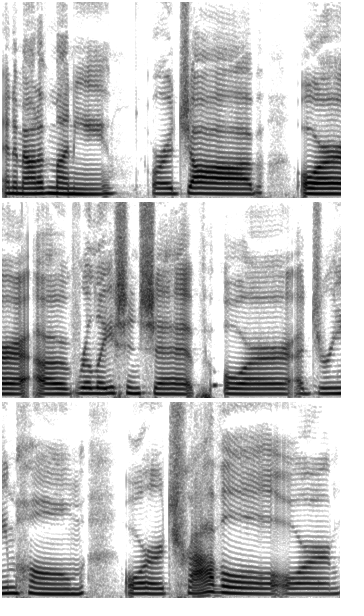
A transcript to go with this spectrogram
an amount of money or a job or a relationship or a dream home or travel or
